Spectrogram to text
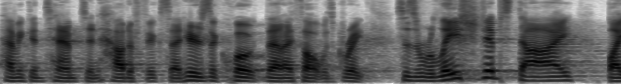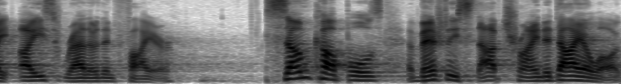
having contempt and how to fix that. Here's a quote that I thought was great. It says, Relationships die by ice rather than fire. Some couples eventually stop trying to dialogue.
